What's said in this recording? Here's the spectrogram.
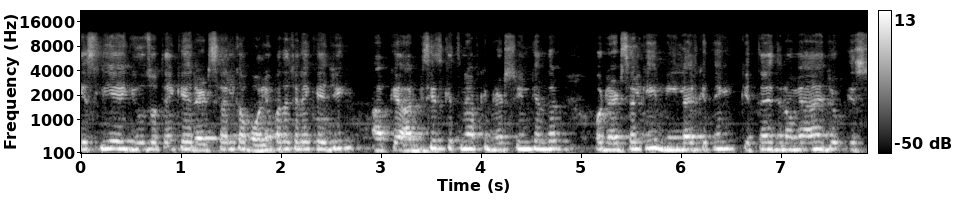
किस लिए यूज़ होते हैं कि रेड सेल का वॉल्यूम पता चले कि जी आपके आरबीसीज कितने हैं आपकी ब्लड स्ट्रीम के अंदर? और रेड सेल की मीन लाइफ कितनी, कितने दिनों में आए जो इस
